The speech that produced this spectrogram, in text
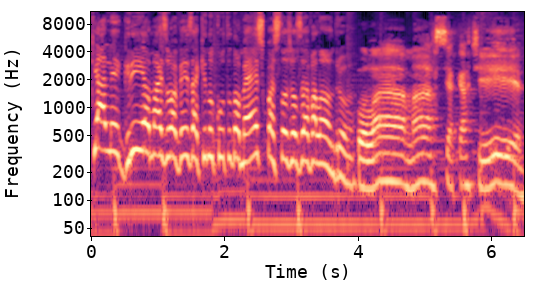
Que alegria mais uma vez aqui no culto doméstico, pastor Josué Valandro. Olá, Márcia Cartier.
